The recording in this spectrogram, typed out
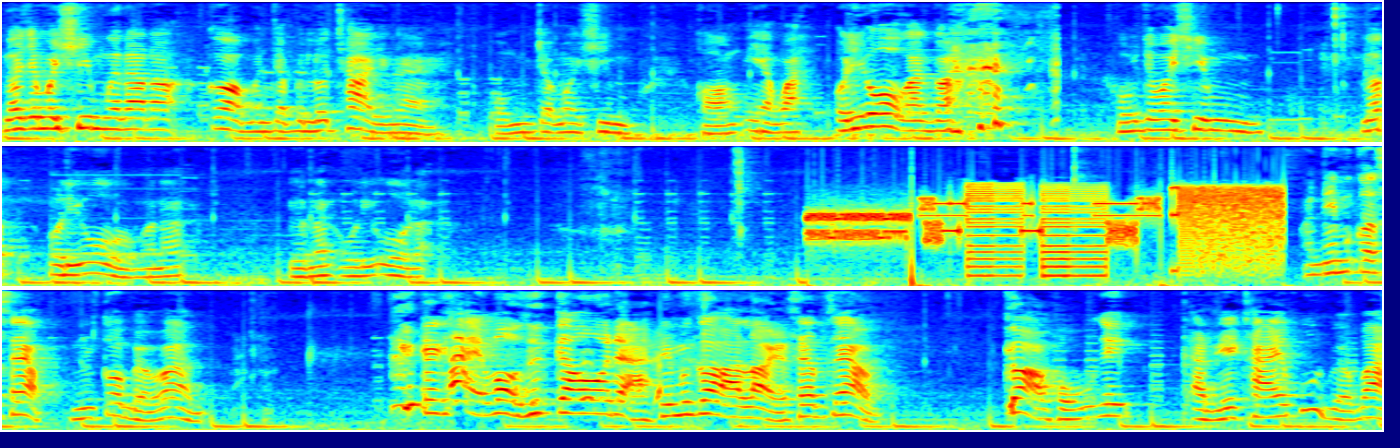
เราจะมาชิมกันนะเนาะก็มันจะเป็นรสชาติยังไง ผมจะมาชิมของเอียงวะโอริโอกันก่อน ผมจะมาชิมรสโอริโอก่อนนะหรือนั้นโอริโอละอันนี้มันก็แซ่บมันก็แบบว่า คล้ายๆบอกคือเก่าน่ะนี่มันก็อร่อยแซ่บๆก็ผมก็อันคล้ายๆพูดแบบว่า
